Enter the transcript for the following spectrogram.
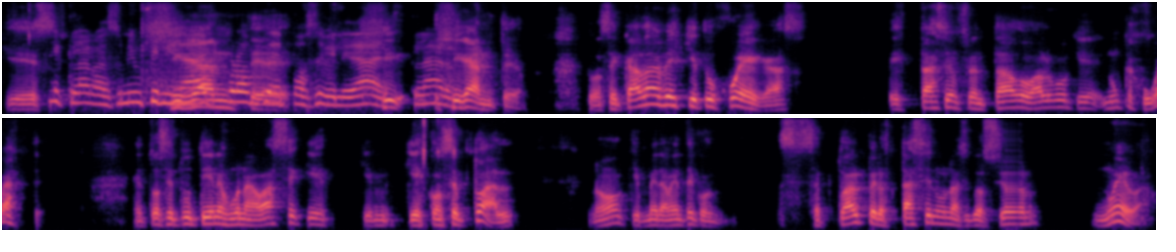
Que es sí, claro, es una infinidad de posibilidades. claro. Gigante. Entonces, cada vez que tú juegas, estás enfrentado a algo que nunca jugaste. Entonces, tú tienes una base que, que, que es conceptual, ¿no? que es meramente conceptual, pero estás en una situación nueva.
